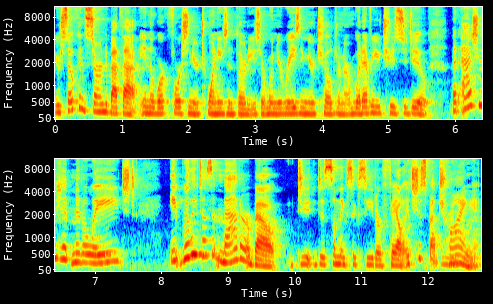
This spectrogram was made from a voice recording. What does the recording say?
You're so concerned about that in the workforce in your 20s and 30s or when you're raising your children or whatever you choose to do. But as you hit middle aged, it really doesn't matter about do, does something succeed or fail. It's just about mm-hmm. trying it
